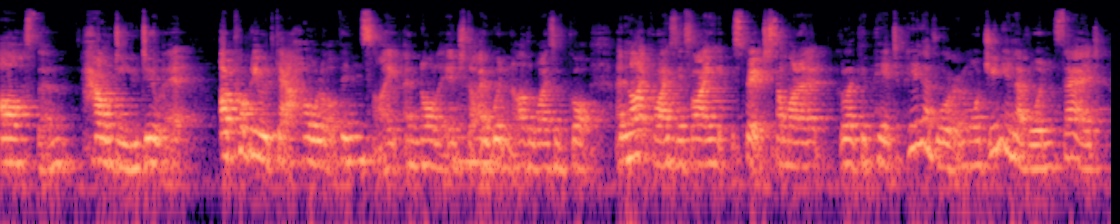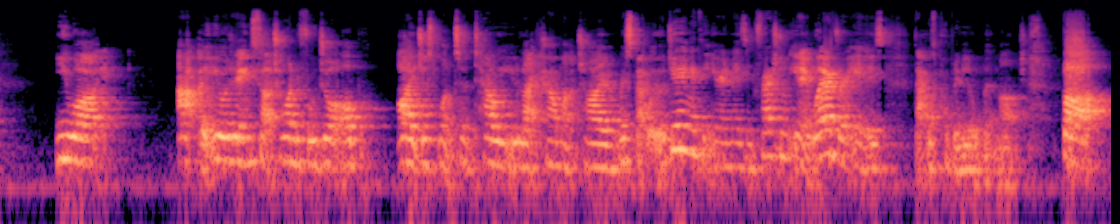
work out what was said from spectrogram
asked them, "How do you do it?" I probably would get a whole lot of insight and knowledge that I wouldn't otherwise have got. And likewise, if I spoke to someone at like a peer to peer level or a more junior level and said, "You are, at, you're doing such a wonderful job. I just want to tell you like how much I respect what you're doing. I think you're an amazing professional. You know, wherever it is, that was probably a little bit much, but."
